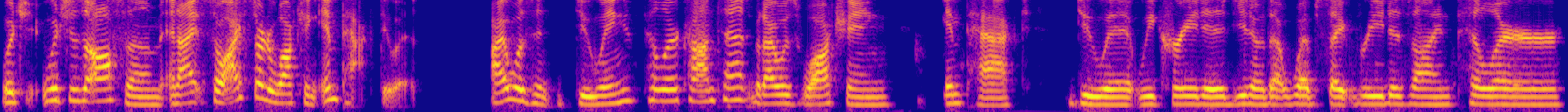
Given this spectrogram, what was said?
which which is awesome. And I so I started watching Impact do it. I wasn't doing pillar content, but I was watching Impact do it. We created, you know, that website redesign pillar.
